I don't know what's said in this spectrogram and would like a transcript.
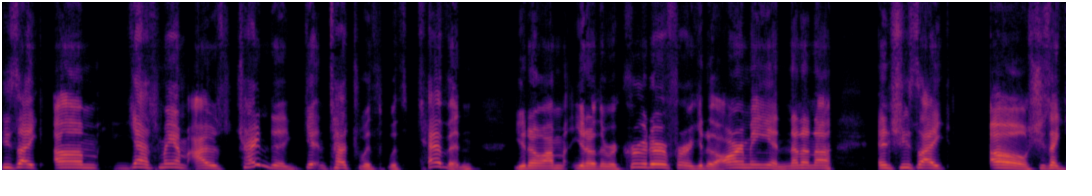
he's like, um, yes, ma'am. I was trying to get in touch with with Kevin. You know, I'm, you know, the recruiter for you know the army and no no no. And she's like, oh, she's like,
